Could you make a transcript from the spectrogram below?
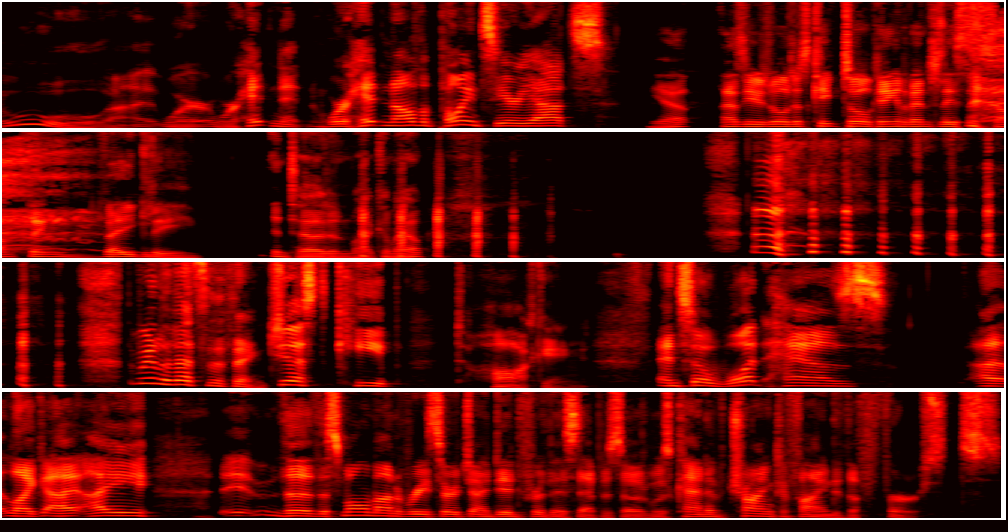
Ooh, uh, we're we're hitting it. We're hitting all the points here, Yahtzee. Yeah, as usual, just keep talking, and eventually something vaguely intelligent might come out. Really, that's the thing. Just keep talking. And so, what has, uh, like, I, I, it- the the small amount of research I did for this episode was kind of trying to find the firsts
